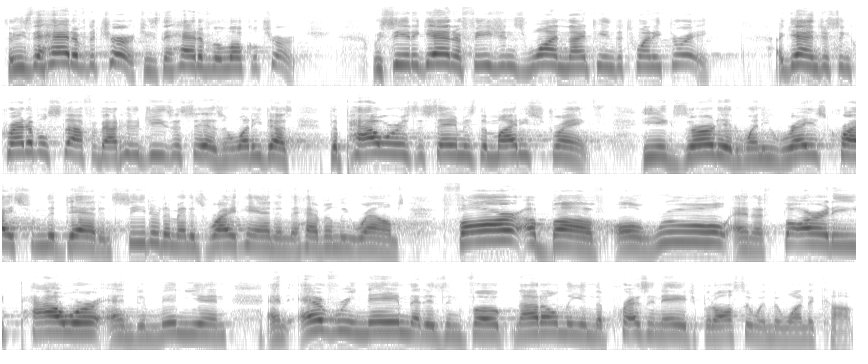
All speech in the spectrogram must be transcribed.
So he's the head of the church. He's the head of the local church. We see it again, Ephesians 1 19 to 23. Again, just incredible stuff about who Jesus is and what he does. The power is the same as the mighty strength he exerted when he raised Christ from the dead and seated him at his right hand in the heavenly realms, far above all rule and authority, power and dominion, and every name that is invoked, not only in the present age, but also in the one to come.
